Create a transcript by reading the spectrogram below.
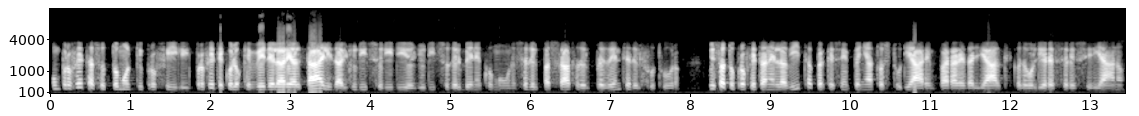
Un profeta sotto molti profili. Il profeta è quello che vede la realtà e gli dà il giudizio di Dio, il giudizio del bene comune, sia del passato, del presente e del futuro. Lui è stato profeta nella vita perché si è impegnato a studiare, imparare dagli altri cosa vuol dire essere siriano,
